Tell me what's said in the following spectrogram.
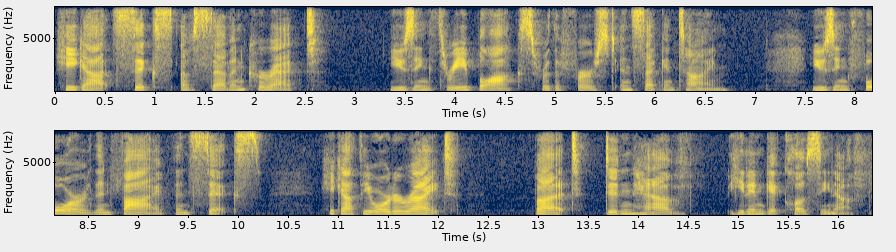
He got six of seven correct, using three blocks for the first and second time. Using four, then five, then six. He got the order right, but didn't have, he didn't get close enough.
